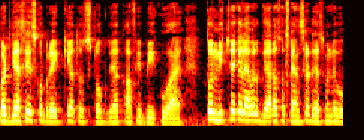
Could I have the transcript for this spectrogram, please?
बट जैसे इसको ब्रेक किया तो स्टॉक जो है काफ़ी वीक हुआ है। तो नीचे के लेवल ग्यारह सौ पैंसठ जैसे मैंने वो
